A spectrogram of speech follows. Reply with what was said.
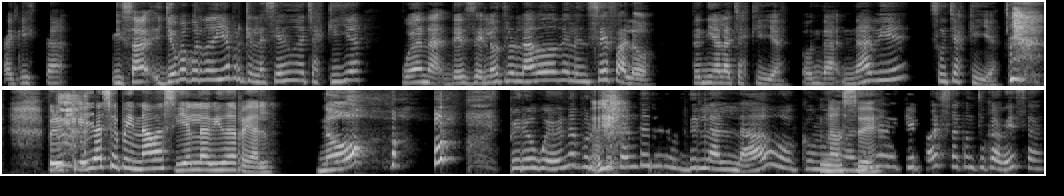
Aquí está. Y sa- yo me acuerdo de ella porque le hacían una chasquilla, buena, desde el otro lado del encéfalo tenía la chasquilla. Onda, nadie su chasquilla. Pero es que ella se peinaba así en la vida real. ¡No! Pero, buena, ¿por qué tan de- del al lado? Como, No sé. ¿Qué pasa con tu cabeza?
